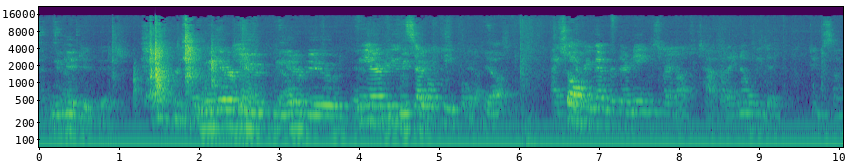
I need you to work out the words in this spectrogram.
and, We uh, did get this. We interviewed, we interviewed. and We we interviewed several people. yeah. Yeah. I So- can't remember their names right off the top, but I know we did do some.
